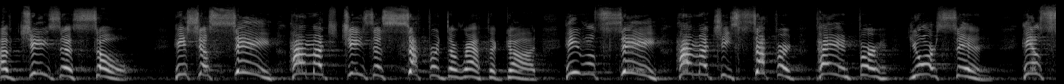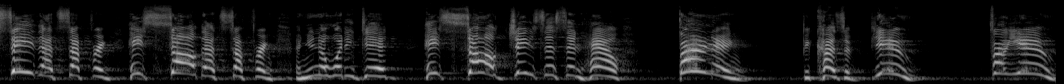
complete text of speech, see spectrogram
of Jesus' soul. He shall see how much Jesus suffered the wrath of God. He will see how much he suffered paying for your sin. He'll see that suffering. He saw that suffering. And you know what he did? He saw Jesus in hell burning because of you, for you.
